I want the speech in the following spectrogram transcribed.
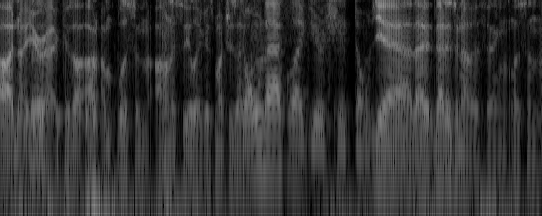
Oh shit. no, you're right. Cause I, I, I'm listen. Honestly, like as much as I Don't act like your shit don't. Yeah, That's that that is another thing. Listen,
